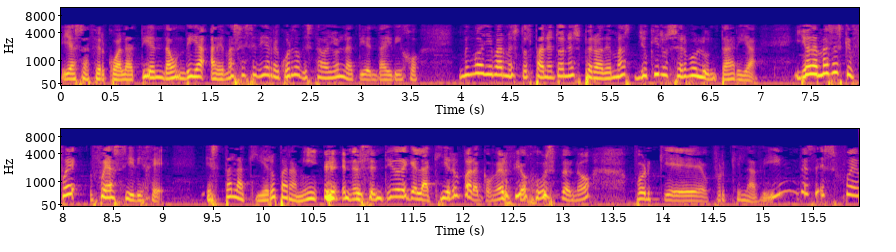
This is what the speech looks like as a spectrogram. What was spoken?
Ella se acercó a la tienda un día, además ese día recuerdo que estaba yo en la tienda y dijo, vengo a llevarme estos panetones, pero además yo quiero ser voluntaria. Y yo además es que fue, fue así, dije, esta la quiero para mí, en el sentido de que la quiero para comercio justo, ¿no? Porque, porque la vi, es- es- fue,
